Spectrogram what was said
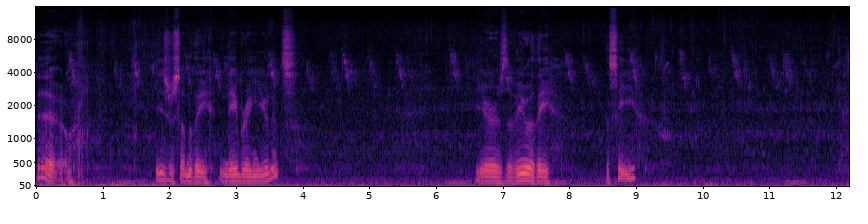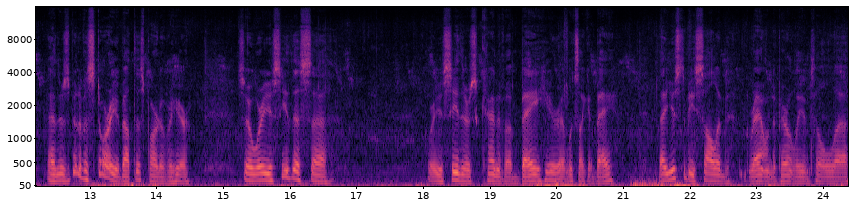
So, these are some of the neighboring units. Here's the view of the, the sea. And there's a bit of a story about this part over here. So where you see this, uh, where you see there's kind of a bay here, it looks like a bay. That used to be solid ground, apparently, until uh,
